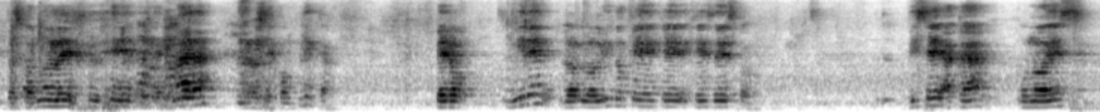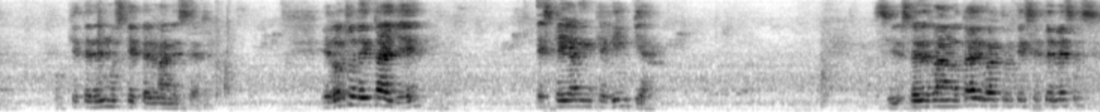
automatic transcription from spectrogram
Entonces cuando uno lee en Aymara, no se complica. Pero miren lo, lindo que, es de esto. Dice acá, uno es que tenemos que permanecer. El otro detalle es que hay alguien que limpia. Si ustedes van a notar, igual creo que hay siete veces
